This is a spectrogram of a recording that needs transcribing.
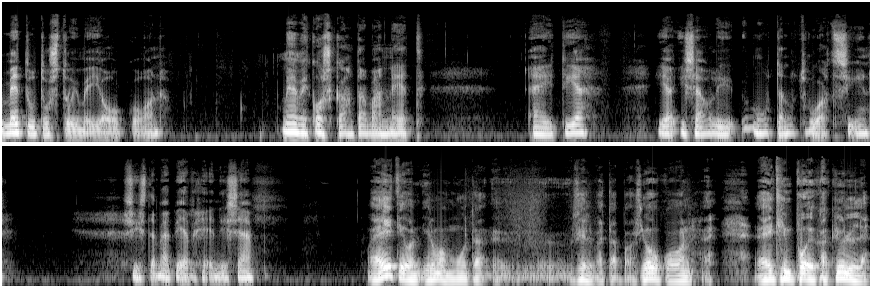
me tutustuimme joukkoon – me emme koskaan tavanneet äitiä ja isä oli muuttanut Ruotsiin. Siis tämä perheen isä. Äiti on ilman muuta selvä tapaus. Jouko on äitin poika kyllä,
